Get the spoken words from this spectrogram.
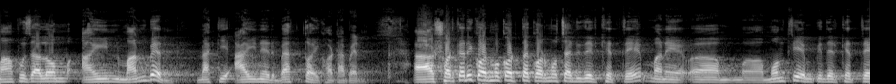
মাহফুজ আলম আইন মানবেন? নাকি আইনের ব্যত্যয় ঘটাবেন? সরকারি কর্মকর্তা কর্মচারীদের ক্ষেত্রে মানে মন্ত্রী এমপিদের ক্ষেত্রে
